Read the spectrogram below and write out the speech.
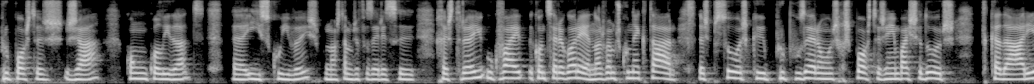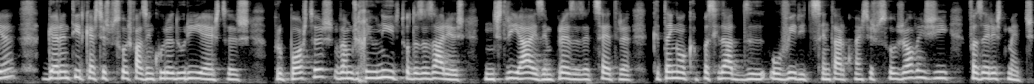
propostas já, com qualidade uh, e execuíveis. Nós estamos a fazer esse rastreio. O que vai acontecer agora é, nós vamos conectar as pessoas que propuseram as respostas em embaixadores de cada área, garantir que estas pessoas fazem curadoria a estas propostas, vamos reunir todas as áreas áreas ministeriais, empresas, etc., que tenham a capacidade de ouvir e de sentar com estas pessoas jovens e fazer este match.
